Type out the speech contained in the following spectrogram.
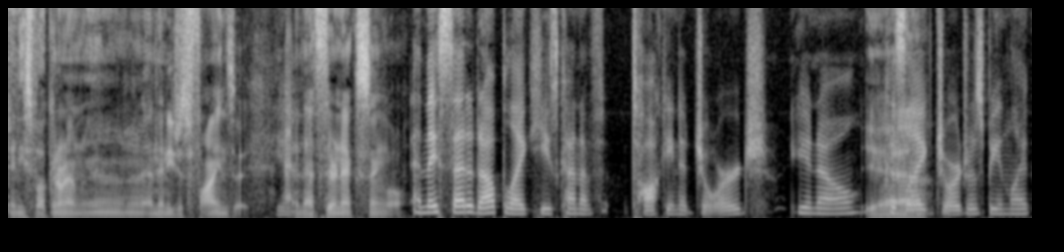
And he's fucking around, and then he just finds it. Yeah. And that's their next single. and they set it up like he's kind of talking to george you know because Yeah. like george was being like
